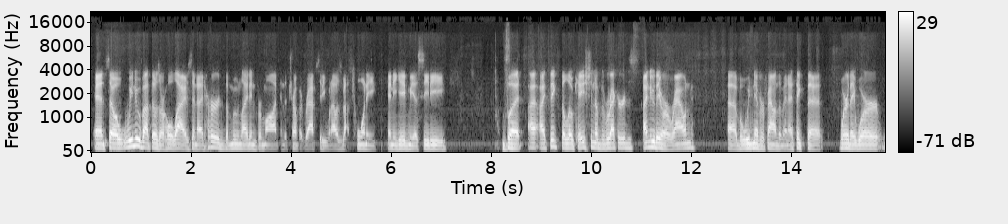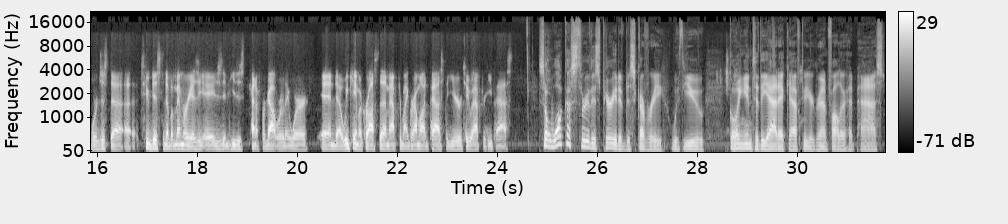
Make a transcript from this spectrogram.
And so we knew about those our whole lives. And I'd heard the Moonlight in Vermont and the Trumpet Rhapsody when I was about 20, and he gave me a CD. But I, I think the location of the records, I knew they were around, uh, but we never found them. And I think that where they were were just uh, too distant of a memory as he aged, and he just kind of forgot where they were and uh, we came across them after my grandma had passed a year or two after he passed. So, walk us through this period of discovery with you going into the attic after your grandfather had passed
